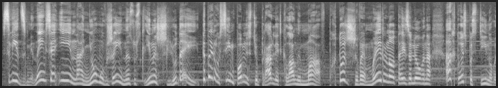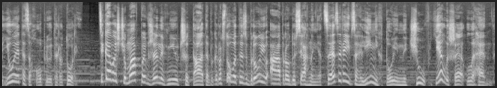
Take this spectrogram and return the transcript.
Світ змінився, і на ньому вже й не зустрінеш людей. Тепер усім повністю правлять клани Мав. Хтось живе мирно та ізольовано, а хтось постійно воює та захоплює території. Цікаво, що мавпи вже не вміють читати, використовувати зброю, а про досягнення Цезаря і взагалі ніхто і не чув, є лише легенди.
